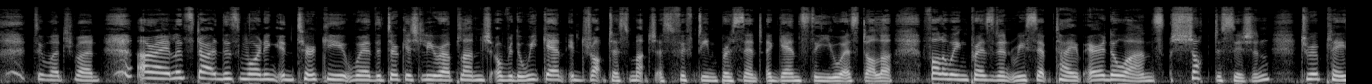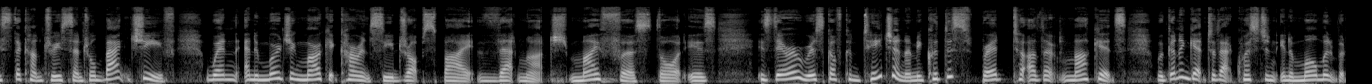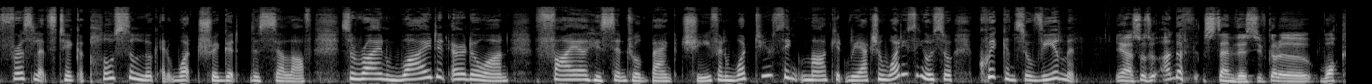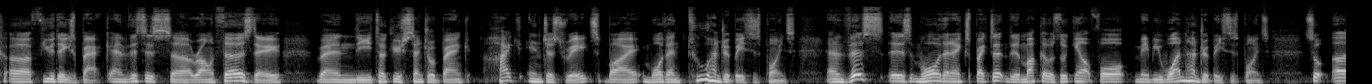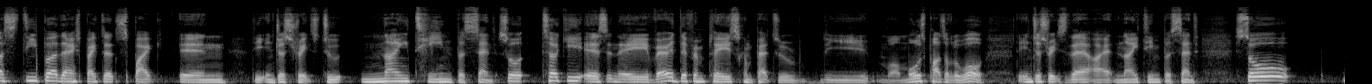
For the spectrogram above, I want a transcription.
Too much fun. All right, let's start this morning in Turkey, where the Turkish lira plunged over the weekend. It dropped as much as 15% against the US dollar, following President Recep Tayyip Erdogan's shock decision to replace the country's central bank chief. When an emerging market currency drops by that much, my first thought is, is there a risk of contagion? I mean, could this spread to other markets? We're going to get to that question in a moment, but first let's take a closer look at what triggered the sell-off off. So, Ryan, why did Erdogan fire his central bank chief? And what do you think market reaction? Why do you think it was so quick and so vehement? Yeah, so to understand this, you've got to walk a few days back. And this is uh, around Thursday when the Turkish central bank hiked interest rates by more than 200 basis points. And this is more than expected. The market was looking out for maybe 100 basis points. So a steeper than expected spike in the interest rates to 19%. So Turkey is in a very different place compared to the well, most parts of the world. The interest rates there are at 19%. So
